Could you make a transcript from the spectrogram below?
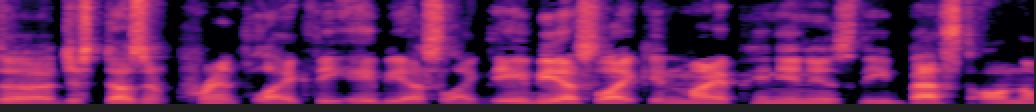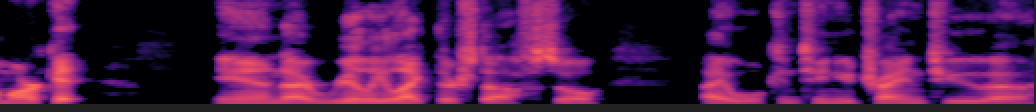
uh, just doesn't print like the ABS like. The ABS like, in my opinion, is the best on the market, and I really like their stuff. So I will continue trying to uh,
